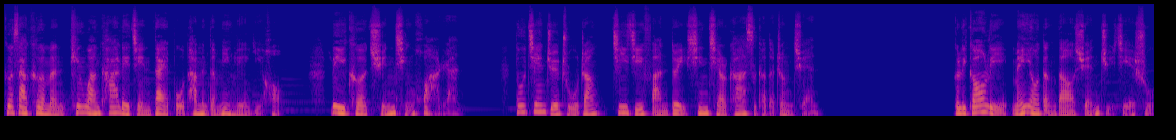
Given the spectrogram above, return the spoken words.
哥萨克们听完卡列金逮捕他们的命令以后，立刻群情哗然，都坚决主张积极反对新切尔卡斯克的政权。格里高利没有等到选举结束，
